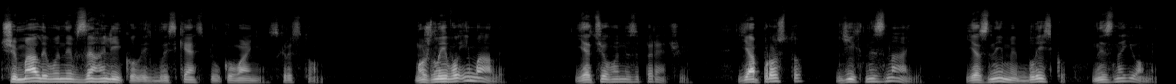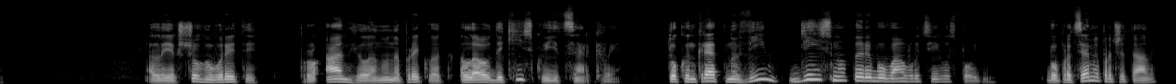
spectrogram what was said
Чи мали вони взагалі колись близьке спілкування з Христом? Можливо, і мали. Я цього не заперечую. Я просто їх не знаю. Я з ними близько не знайомий. Але якщо говорити про ангела, ну, наприклад, Лаодикійської церкви, то конкретно він дійсно перебував в руці Господній. Бо про це ми прочитали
